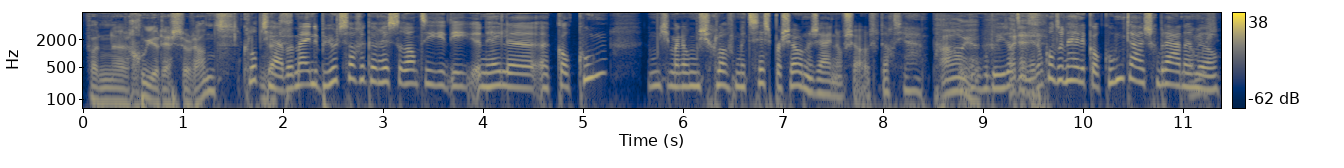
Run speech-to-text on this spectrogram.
van eh, goede restaurants. Klopt, Dat- ja. Bij mij in de buurt zag ik een restaurant die, die een hele eh, kalkoen... Dan moet je, maar dan moest je geloof ik met zes personen zijn of zo. Dus ik dacht, ja, pff, Oh, hoe, ja. hoe doe je dat dan? is- Dan komt er een hele kalkoen thuis gebraden en Dan wel.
